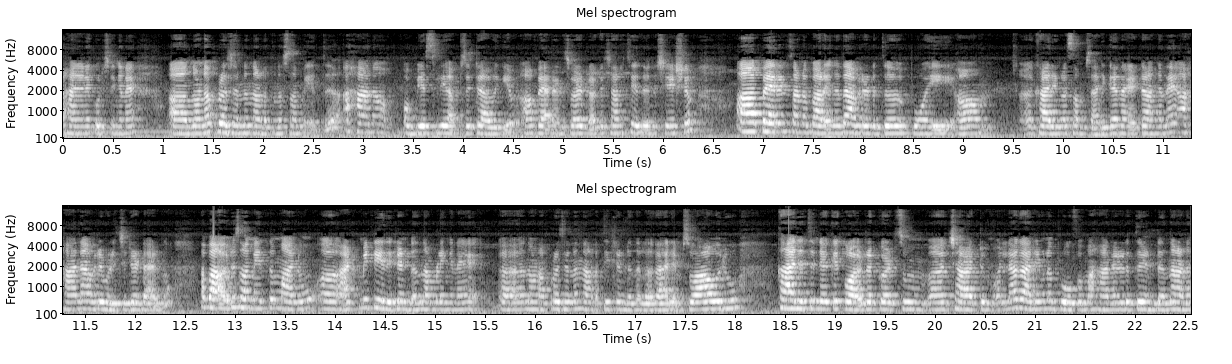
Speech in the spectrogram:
അഹാനെ കുറിച്ച് ഇങ്ങനെ നുണ പ്രചരണം നടത്തുന്ന സമയത്ത് അഹാന ഒബ്വിയസ്ലി അപ്സെറ്റ് ആവുകയും ആ പാരൻസുമായിട്ടൊക്കെ ചർച്ച ചെയ്തതിന് ശേഷം ആ പേരൻസ് ആണ് പറയുന്നത് അവരുടെ അടുത്ത് പോയി കാര്യങ്ങൾ സംസാരിക്കാനായിട്ട് അങ്ങനെ അഹാന അവരെ വിളിച്ചിട്ടുണ്ടായിരുന്നു. അപ്പോൾ ആ ഒരു സമയത്ത് മനു അഡ്മിറ്റ് ചെയ്തിട്ടുണ്ട്. നമ്മളിങ്ങനെ നുണപ്രചരണം നടത്തിയിട്ടുണ്ട് എന്നുള്ള കാര്യം. സോ ആ ഒരു കാര്യത്തിന്റെ ഒക്കെ കോൾ റെക്കോർഡ്സും ചാറ്റും എല്ലാ കാര്യങ്ങളും പ്രൂഫും അഹാനയുടെ അടുത്ത് ഉണ്ടെന്നാണ്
